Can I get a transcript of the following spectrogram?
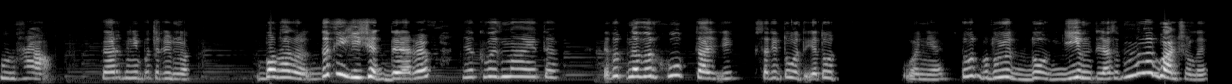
Ура. Тепер мені потрібно багато дофігіще дерев, як ви знаєте. Я тут наверху, кстати, кстати, тут, я тут. О, ні. Тут будую дім для себе. Ну, ви бачили.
